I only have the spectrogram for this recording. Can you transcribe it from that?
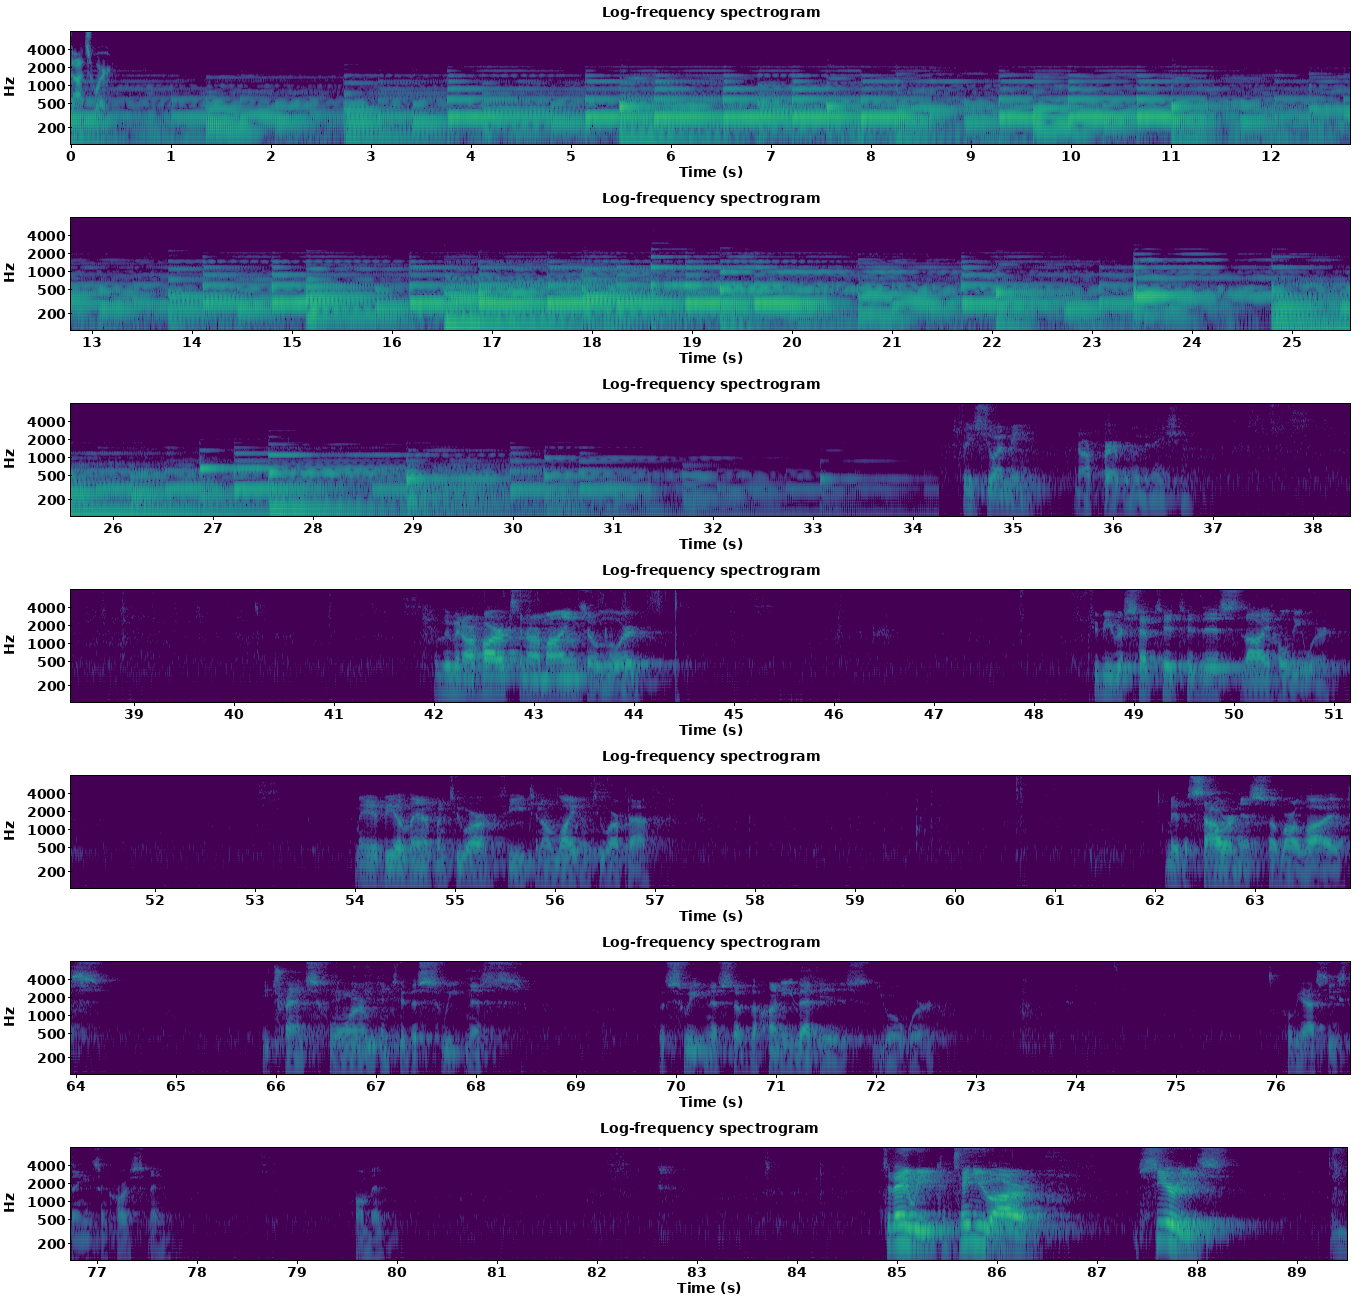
God's Word. Our hearts and our minds, O Lord, to be receptive to this thy holy word. May it be a lamp unto our feet and a light unto our path. May the sourness of our lives be transformed into the sweetness, the sweetness of the honey that is your word. For we ask these things in Christ's name. Amen. Today we continue our series,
